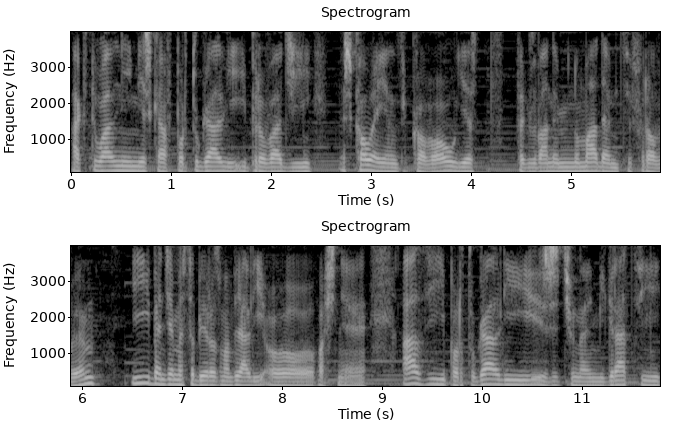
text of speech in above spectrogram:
Aktualnie mieszka w Portugalii i prowadzi szkołę językową. Jest tak zwanym nomadem cyfrowym. I będziemy sobie rozmawiali o właśnie Azji, Portugalii, życiu na emigracji.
